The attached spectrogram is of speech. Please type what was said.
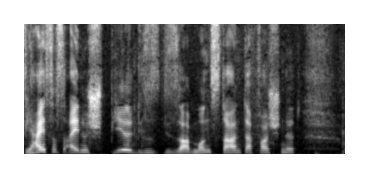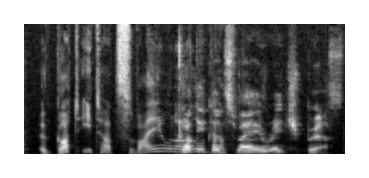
wie heißt das eine Spiel, dieses, dieser Monster Hunter Verschnitt? Äh, God Eater 2 oder God so? Eater 2 Rage Burst.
